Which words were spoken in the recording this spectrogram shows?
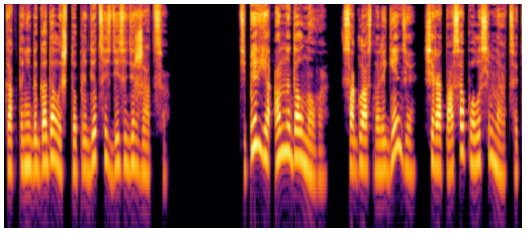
как-то не догадалась, что придется здесь задержаться. Теперь я Анна Долнова. Согласно легенде, сирота с Аполло-17.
